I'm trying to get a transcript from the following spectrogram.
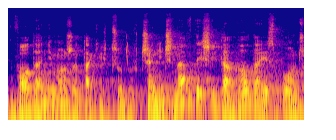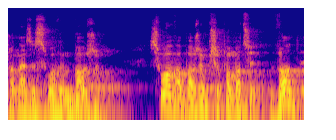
woda nie może takich cudów czynić, nawet jeśli ta woda jest połączona ze Słowem Bożym. Słowo Boże przy pomocy wody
